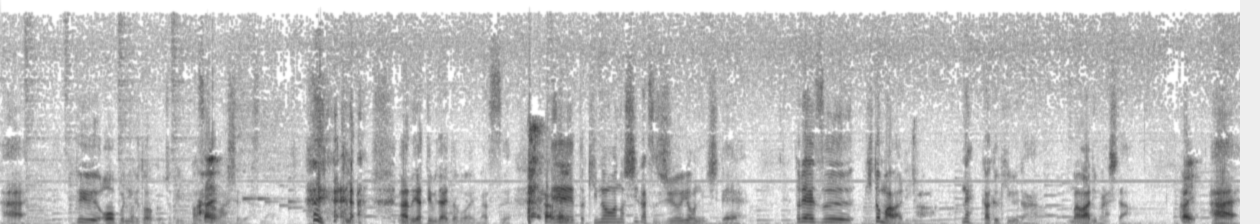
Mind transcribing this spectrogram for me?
はい。というオープニングトークをちょっと一発かましてですね。あの、やってみたいと思います。はいえっと、昨日の4月14日で、とりあえず、一回り、ね、各球団、回りました。はい。はい。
